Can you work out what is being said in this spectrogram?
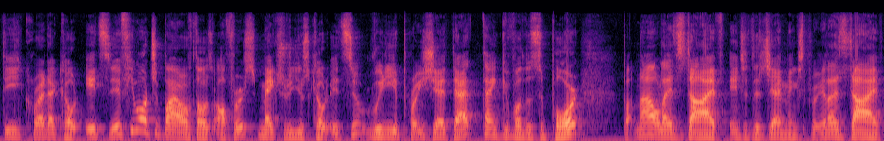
the creator code ITZU. If you want to buy all of those offers, make sure to use code ITZU. Really appreciate that. Thank you for the support. But now let's dive into the gemming spree. Let's dive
